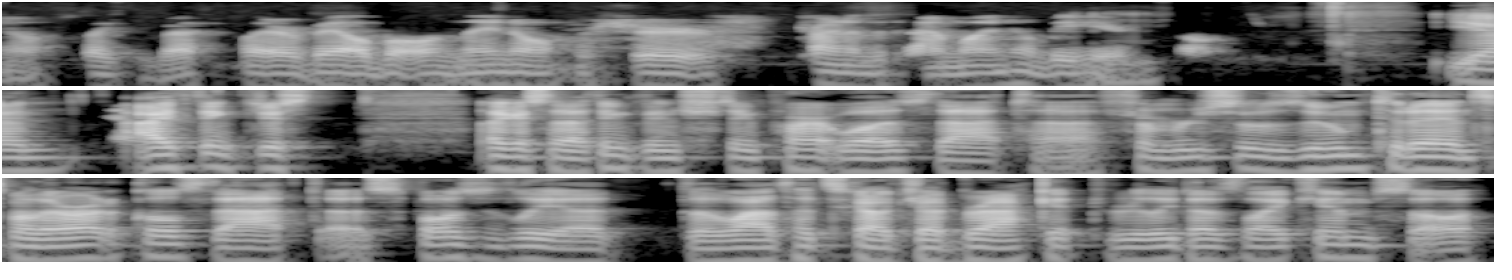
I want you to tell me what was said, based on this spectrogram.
you know it's like the best player available, and they know for sure kind of the timeline he'll be here. So. Yeah, and yeah. I think just like I said, I think the interesting part was that uh, from Russo Zoom today and some other articles that uh, supposedly uh, the Wildhead scout Judd Brackett really does like him. So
